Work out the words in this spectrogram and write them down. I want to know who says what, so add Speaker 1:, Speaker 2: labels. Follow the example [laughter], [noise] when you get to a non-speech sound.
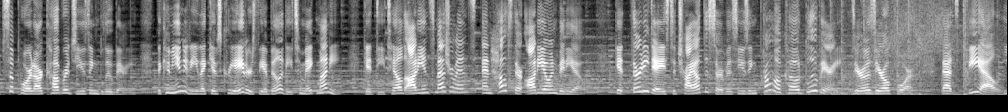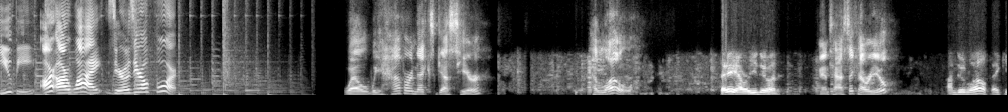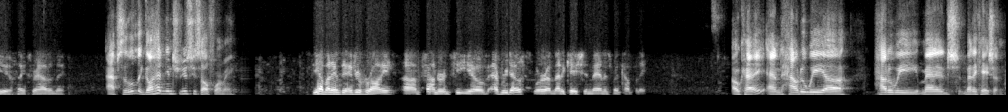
Speaker 1: Help support our coverage using Blubrry, the community that gives creators the ability to make money, get detailed audience measurements, and host their audio and video. Get 30 days to try out the service using promo code Blubrry004. That's B L U B R R Y 004.
Speaker 2: Well, we have our next guest here. Hello.
Speaker 3: Hey, how are you doing?
Speaker 2: Fantastic. How are you?
Speaker 3: I'm doing well. Thank you. Thanks for having me.
Speaker 2: Absolutely. Go ahead and introduce yourself for me.
Speaker 3: Yeah, my name is Andrew Harani. I'm founder and CEO of Everydose. We're a medication management company.
Speaker 2: Okay. And how do we uh how do we manage medication?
